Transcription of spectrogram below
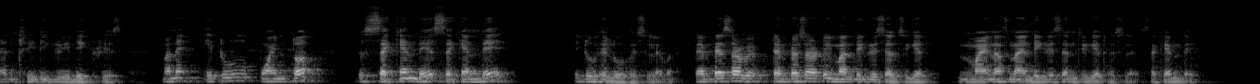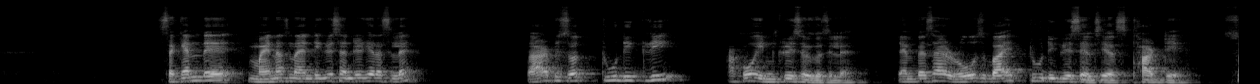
and three degree decrease মানে এইটো পইণ্টত এইটো ছেকেণ্ড ডে ছেকেণ্ড ডে এইটো ভেলু হৈছিলে মানে। টেম্পাৰেচাৰ টেম্পাৰেচাৰটো ইমান degree centigrade minus nine degree centigrade হৈছিলে second day second day minus nine degree centigrade আছিলে। তাৰপিছত টু ডিগ্ৰী আকৌ ইনক্ৰিজ হৈ গৈছিলে। Temperature rose by two degree Celsius third day so'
